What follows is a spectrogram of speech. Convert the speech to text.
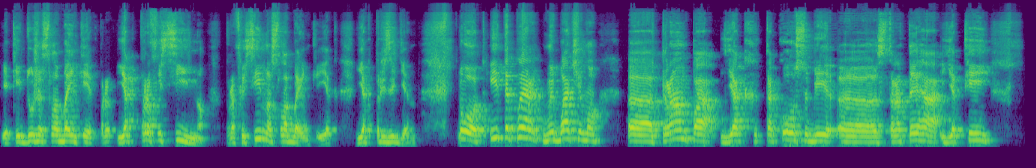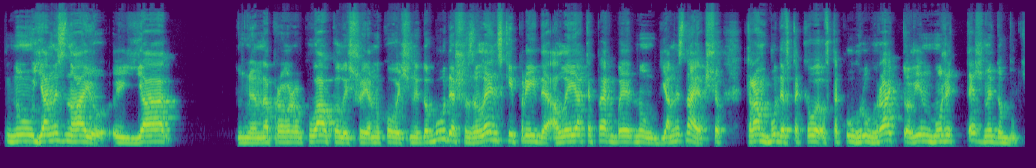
який дуже слабенький, як як професійно, професійно слабенький, як, як президент. От і тепер ми бачимо. е, Трампа як такого собі е, стратега, який Ну, я не знаю. Я напророкував колись, що Янукович не добуде, що Зеленський прийде, але я тепер би, ну я не знаю, якщо Трамп буде в таку, в таку гру грати, то він може теж не добути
